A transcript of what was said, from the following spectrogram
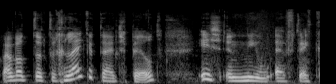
Maar wat er tegelijkertijd speelt, is een nieuw FTK.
